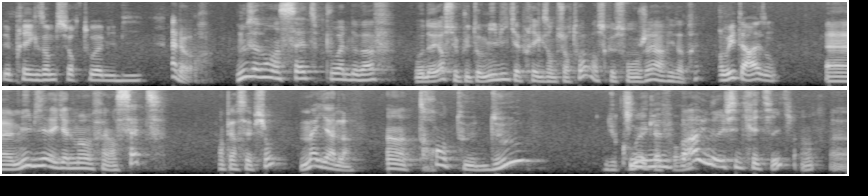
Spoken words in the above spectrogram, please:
J'ai pris exemple sur toi, Bibi. Alors, nous avons un 7 pour Eldebaf. Bon, D'ailleurs, c'est plutôt Mibi qui a pris exemple sur toi parce que son jet arrive après. Oui, t'as raison. Euh, Mibi a également fait un 7 en perception. Mayal, un 32, Du qui coup, n'est avec la même forêt. pas une réussite critique. hein. Euh,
